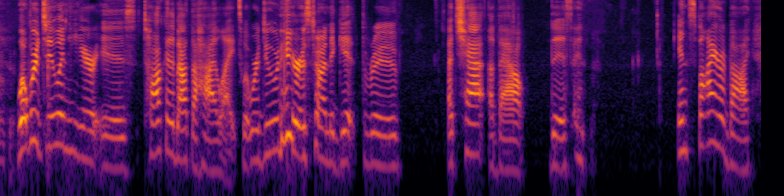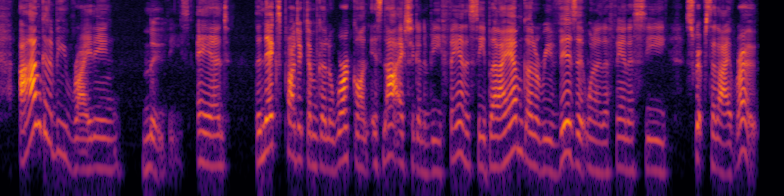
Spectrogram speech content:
Okay. what we're doing here is talking about the highlights. What we're doing here is trying to get through a chat about this. And inspired by I'm going to be writing movies. And the next project I'm going to work on is not actually going to be fantasy, but I am going to revisit one of the fantasy scripts that I wrote.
